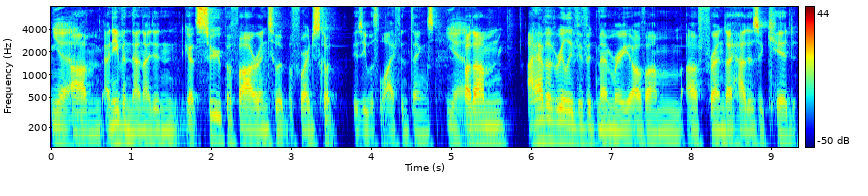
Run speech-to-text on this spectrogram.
Yeah. Um, and even then, I didn't get super far into it before I just got busy with life and things. Yeah. But um, I have a really vivid memory of um, a friend I had as a kid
